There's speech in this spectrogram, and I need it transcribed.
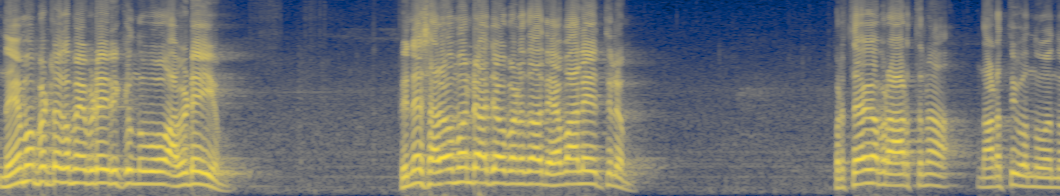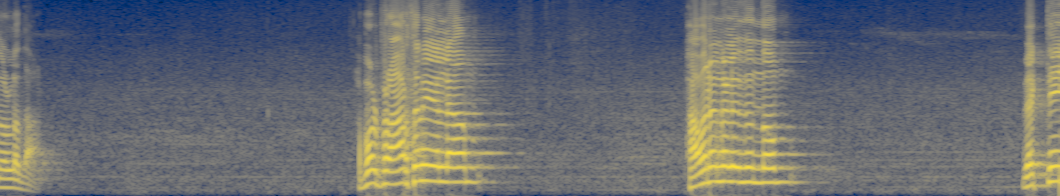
നിയമപ്പെട്ടകം എവിടെ ഇരിക്കുന്നുവോ അവിടെയും. പിന്നെ സലോമോൻ രാജാവ് പണിത ദേവാലയത്തിലും പ്രത്യേക പ്രാർത്ഥന നടത്തി വന്നു എന്നുള്ളതാണ്. അപ്പോൾ പ്രാർത്ഥനയെല്ലാം ഭവനങ്ങളിൽ നിന്നും വ്യക്തി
